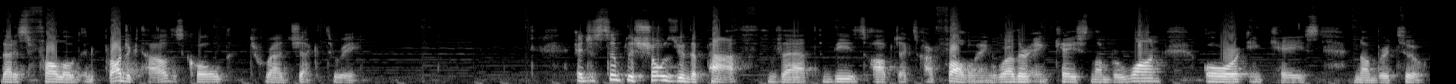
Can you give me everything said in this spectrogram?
that is followed in projectile is called trajectory. It just simply shows you the path that these objects are following, whether in case number one or in case number two.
